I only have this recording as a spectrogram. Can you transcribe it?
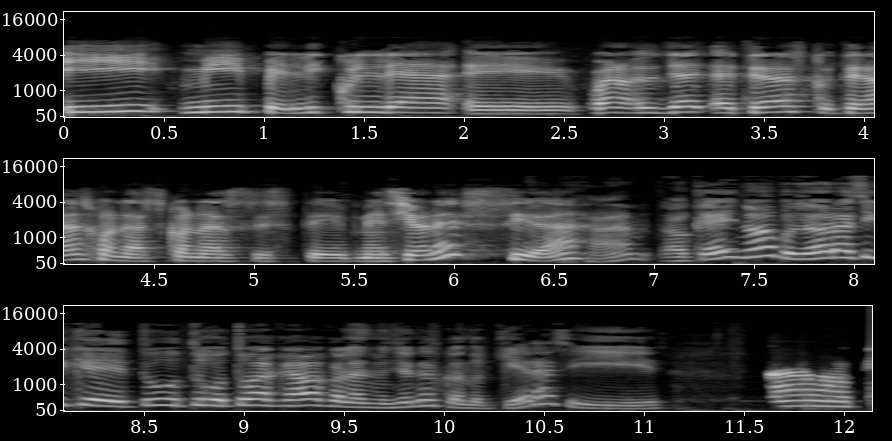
Y mi película, eh, bueno, ya eh, tenemos, tenemos con las con las este, menciones, ¿sí, verdad? Ajá, ok, no, pues ahora sí que tú, tú, tú acaba con las menciones cuando quieras y... Ah, ok.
